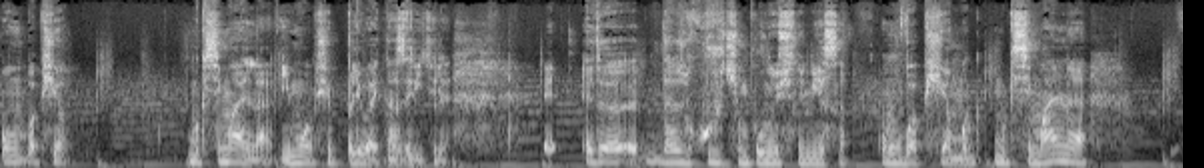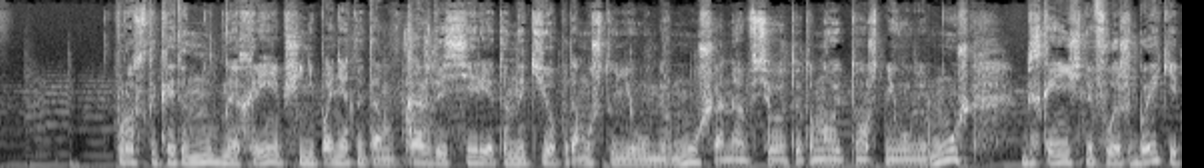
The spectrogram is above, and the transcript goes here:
он вообще максимально, ему вообще плевать на зрителя. Э, Это даже хуже, чем полночное мясо. Он вообще мак- максимально просто какая-то нудная хрень, вообще непонятная. Там в каждой серии это нытье, потому что у нее умер муж, и она все это ноет, потому что у нее умер муж, бесконечные флешбеки.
